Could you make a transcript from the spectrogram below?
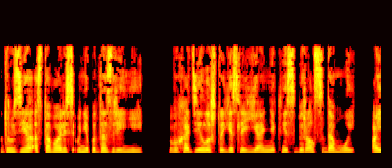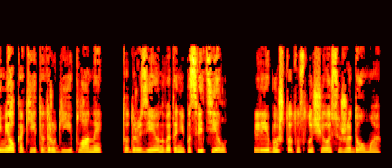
Друзья оставались вне подозрений. Выходило, что если Янник не собирался домой, а имел какие-то другие планы, то друзей он в это не посвятил, либо что-то случилось уже дома.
